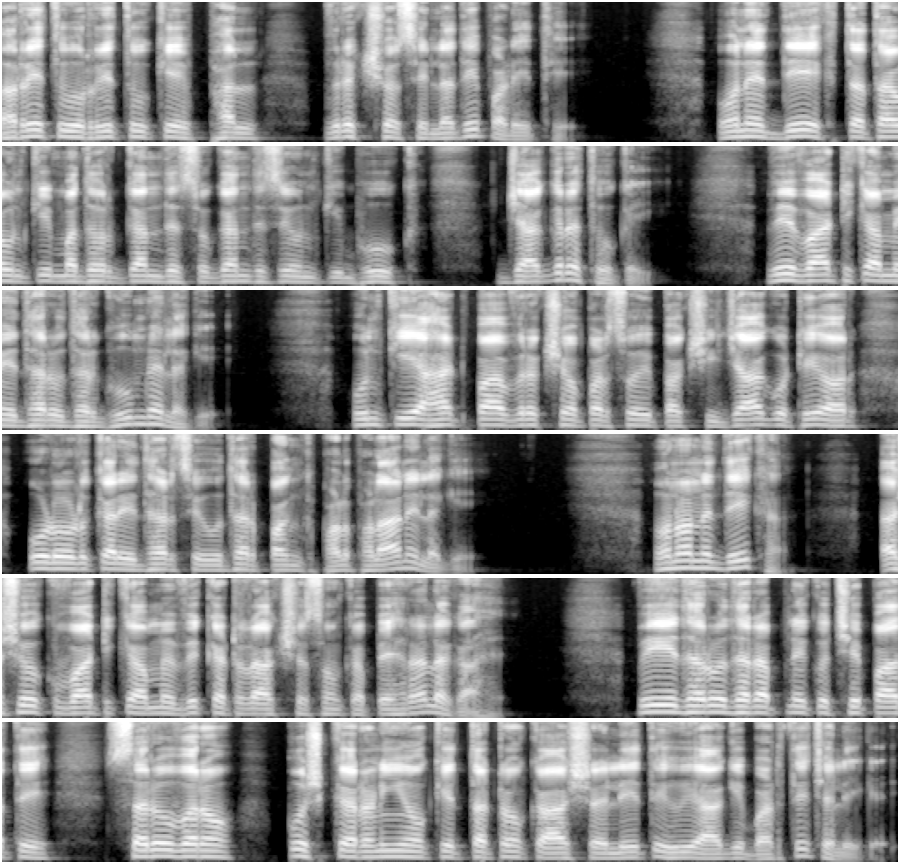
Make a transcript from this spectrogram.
ऋतु ऋतु के फल वृक्षों से लदे पड़े थे। उन्हें देख तथा उनकी मधुर गंध सुगंध से उनकी भूख जागृत हो गई। वे वाटिका में इधर उधर घूमने लगे। उनकी आहट पा वृक्षों पर सोए पक्षी जाग उठे और उड़ उड़कर इधर से उधर पंख फड़फड़ाने लगे। उन्होंने देखा, अशोक वाटिका में विकट राक्षसों का पहरा लगा है। वे इधर उधर अपने को छिपाते सरोवरों पुष्करणियों के तटों का आश्रय लेते हुए आगे बढ़ते चले गए।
